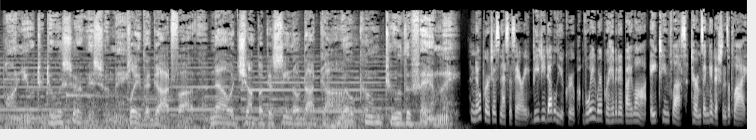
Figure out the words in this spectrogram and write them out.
upon you to do a service for me. Play The Godfather, now at ChumbaCasino.com. Welcome to the family. No purchase necessary. VGW Group. Void where prohibited by law. 18 plus. Terms and conditions apply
